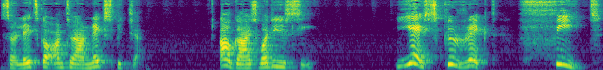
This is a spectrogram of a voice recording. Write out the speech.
So let's go on to our next picture. Oh, guys, what do you see? Yes, correct. Feet.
